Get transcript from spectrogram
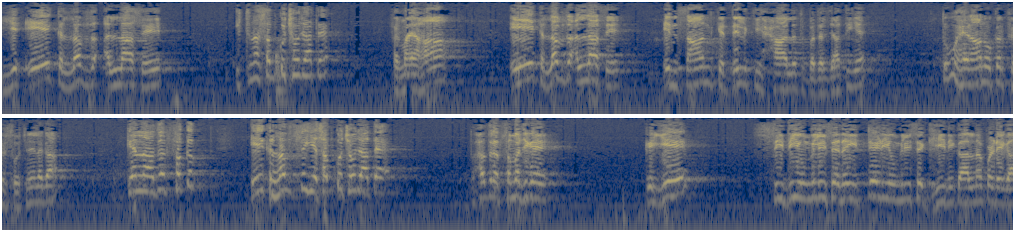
ये एक लफ्ज अल्लाह से इतना सब कुछ हो जाता है? फरमाया, हाँ, एक लफ्ज अल्लाह से इंसान के दिल की हालत बदल जाती है। तो वो हैरान होकर फिर सोचने लगा कि अल्लाह हज़रत, फकत एक लफ्ज से ये सब कुछ हो जाता है। तो हज़रत समझ गए कि ये सीधी उंगली से नहीं, टेढ़ी उंगली से घी निकालना पड़ेगा।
